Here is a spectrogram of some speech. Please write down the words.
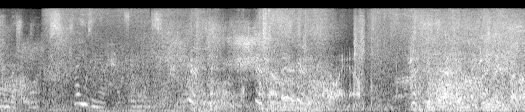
Ambush works. Try using your headphones. Now there's how I know. Your dad didn't make you any better.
